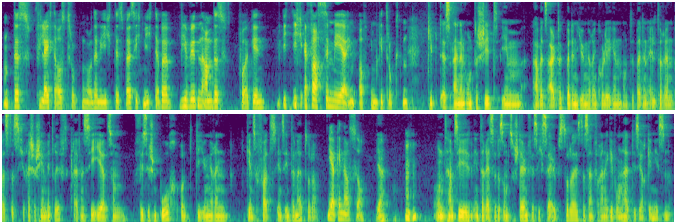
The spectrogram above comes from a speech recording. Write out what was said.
Und das vielleicht ausdrucken oder nicht, das weiß ich nicht. Aber wir würden anders vorgehen. Ich, ich erfasse mehr im, auf, im gedruckten. Gibt es einen Unterschied im Arbeitsalltag bei den jüngeren Kollegen und bei den älteren, was das Recherchieren betrifft? Greifen Sie eher zum physischen Buch und die Jüngeren gehen sofort ins Internet, oder? Ja, genau so. Ja? Mhm. Und haben Sie Interesse, das umzustellen für sich selbst oder ist das einfach eine Gewohnheit, die Sie auch genießen?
